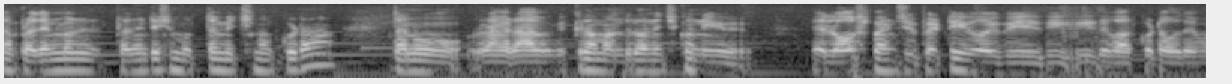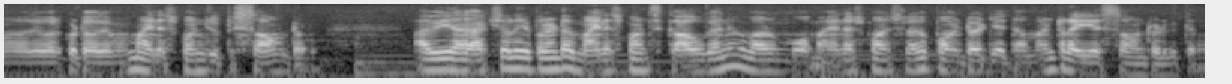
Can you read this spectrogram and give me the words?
తన ప్రజెంట్ ప్రజెంటేషన్ మొత్తం ఇచ్చినా కూడా తను రా- రా- విక్రమ్ అందులో నుంచి కొన్ని లాస్ పాయింట్స్ చూపెట్టి ఇవి ఇది ఇది వర్కౌట్ అవుదేమో అది వర్కౌట్ అవుదేమో మైనస్ పాయింట్ చూపిస్తూ ఉంటాడు. అవి యాక్చువల్గా చెప్పాలంటే మైనస్ పాయింట్స్ కావు కానీ వాడు మైనస్ పాయింట్స్ లాగా పాయింట్అవుట్ చేద్దామని ట్రై చేస్తూ ఉంటాడు విక్రమ్.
